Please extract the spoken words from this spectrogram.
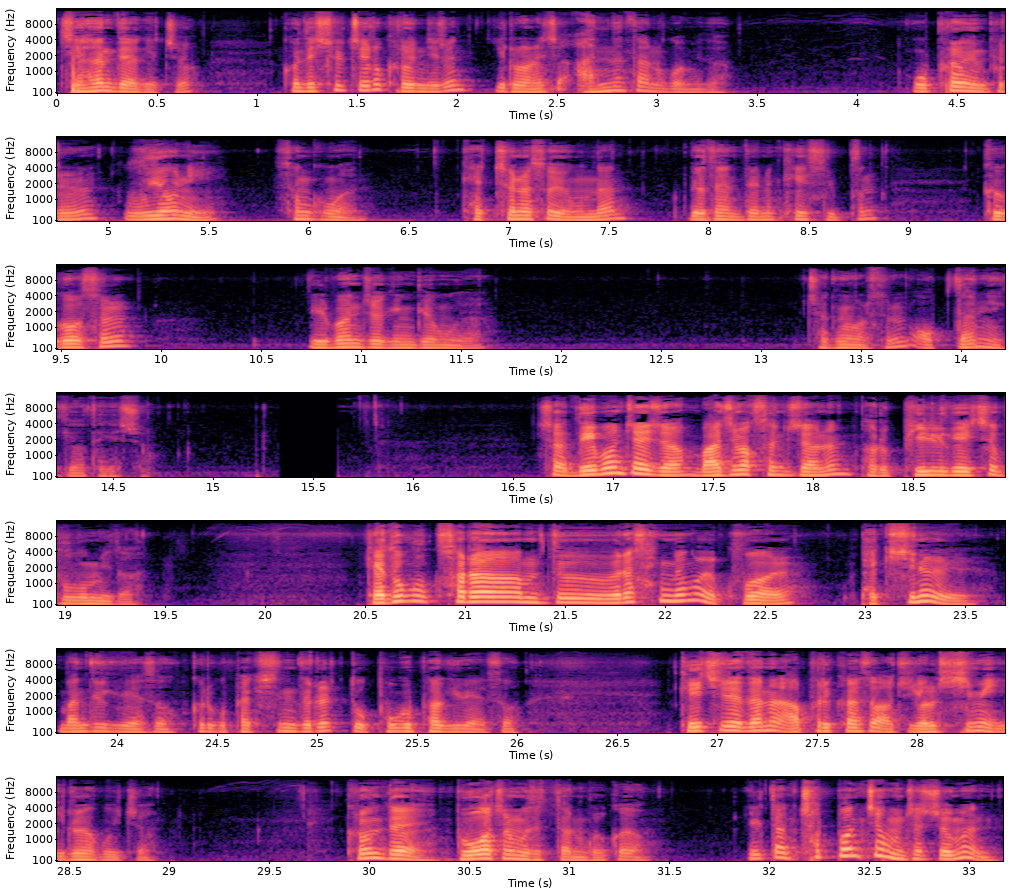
제한돼야겠죠. 그런데 실제로 그런 일은 일어나지 않는다는 겁니다. 오프라 윈프리는 우연히 성공한 개천에서 용난 몇 안 되는 케이스일 뿐 그것을 일반적인 경우에 적용할 수는 없다는 얘기가 되겠죠. 자, 네 번째이자 마지막 선지자는 바로 빌 게이츠 부부입니다. 개도국 사람들의 생명을 구할 백신을 만들기 위해서 그리고 백신들을 또 보급하기 위해서 게이츠 재단은 아프리카에서 아주 열심히 일을 하고 있죠. 그런데 뭐가 잘못됐다는 걸까요? 일단 첫 번째 문제점은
